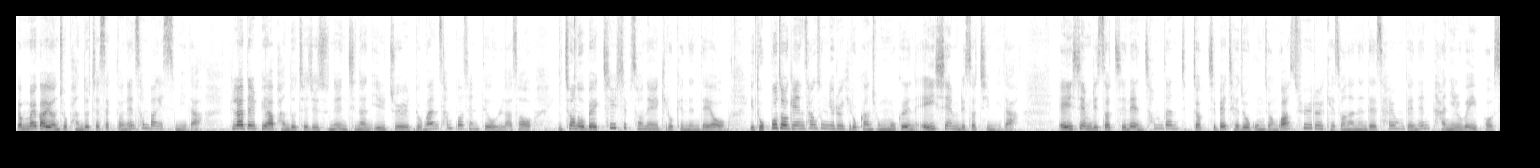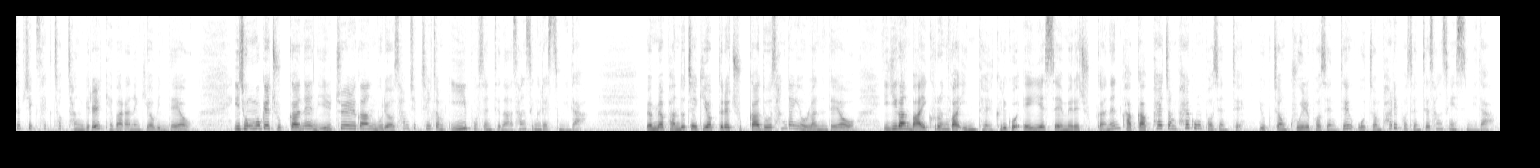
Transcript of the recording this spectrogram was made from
연말과 연초 반도체 섹터는 선방했습니다. 필라델피아 반도체 지수는 지난 일주일 동안 3% 올라서 2,570선을 기록했는데요. 이 독보적인 상승률을 기록한 종목은 ACM 리서치입니다. ACM 리서치는 첨단 직접칩의 제조 공정과 수율을 개선하는 데 사용되는 단일 웨이퍼 습식 세척 장비를 개발하는 기업인데요. 이 종목의 주가는 일주일간 무려 37.22%나 상승을 했습니다. 몇몇 반도체 기업들의 주가도 상당히 올랐는데요. 이 기간 마이크론과 인텔 그리고 ASML의 주가는 각각 8.80%, 6.91%, 5.82% 상승했습니다.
